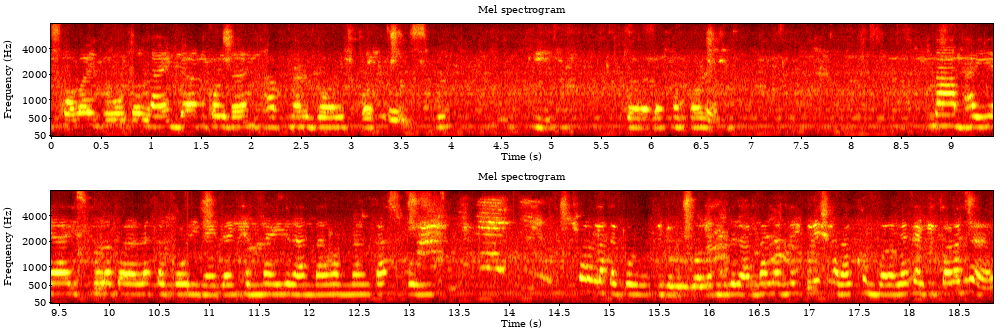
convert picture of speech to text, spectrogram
সবাই দ্রুত লাইক ডান করে দেন। আপনার বয়স কত? স্কুল কি? পড়ালেখা করেন? না ভাইয়া, স্কুলে পড়ালেখা করি নাই। দেখেন না, এই রান্না বান্নার কাজ করি। পড়ালেখা করব কি করব বলেন যদি রান্না বান্নাই করি সারাক্ষণ পড়ালেখা কি করা যায়?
